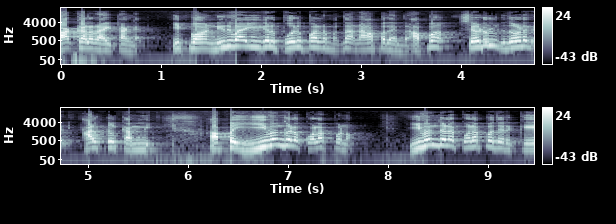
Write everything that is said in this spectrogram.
வாக்காளர் ஆகிட்டாங்க இப்போ நிர்வாகிகள் பொறுப்பாளர் பார்த்தா நாற்பதாயிரம் பேர். அப்போ ஷெடியூல் இதோட ஆட்கள் கம்மி. அப்போ இவங்களை குழப்பணும். இவங்களை குழப்பதற்கு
